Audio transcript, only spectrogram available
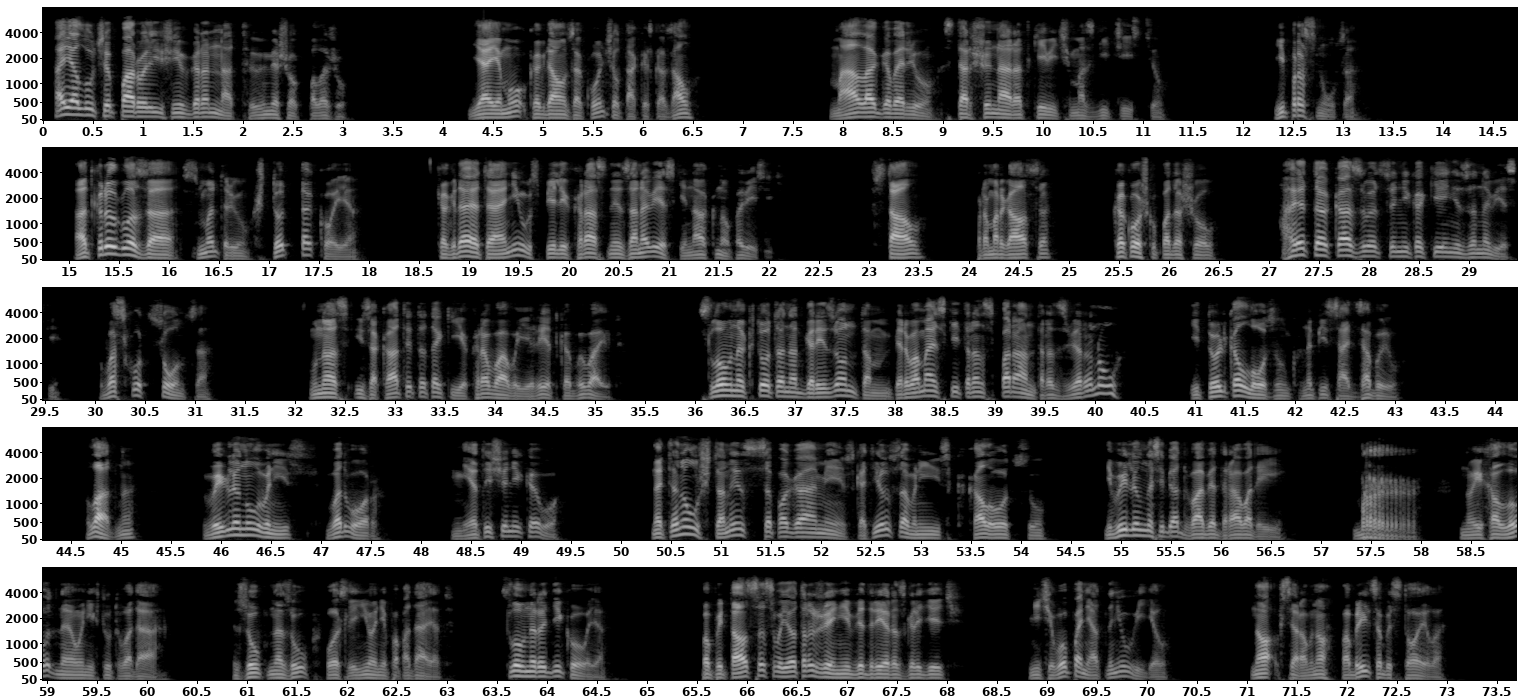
А я лучше пару лишних гранат в мешок положу. Я ему, когда он закончил, так и сказал. Мало говорю, старшина Радкевич мозги чистил. И проснулся. Открыл глаза, смотрю, что такое. Когда это они успели красные занавески на окно повесить? Встал, проморгался, к окошку подошел. А это, оказывается, никакие не занавески. Восход солнца. У нас и закаты-то такие кровавые редко бывают. Словно кто-то над горизонтом первомайский транспарант развернул и только лозунг написать забыл. Ладно. Выглянул вниз, во двор. Нет еще никого. Натянул штаны с сапогами, скатился вниз к колодцу и вылил на себя два ведра воды. Бррр, ну и холодная у них тут вода. Зуб на зуб после нее не попадает, словно родниковая. Попытался свое отражение в ведре разглядеть. Ничего, понятно, не увидел. Но все равно побриться бы стоило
